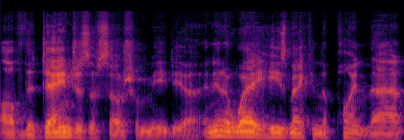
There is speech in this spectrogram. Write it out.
of the dangers of social media, and in a way, he's making the point that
